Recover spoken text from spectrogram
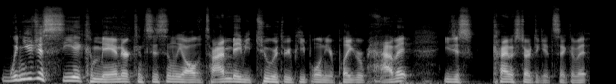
when you just see a commander consistently all the time, maybe two or three people in your playgroup have it, you just kind of start to get sick of it.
